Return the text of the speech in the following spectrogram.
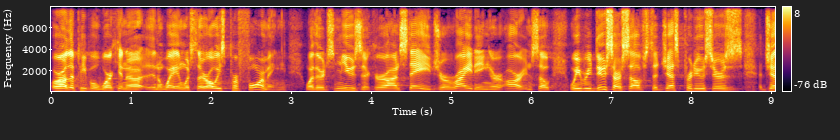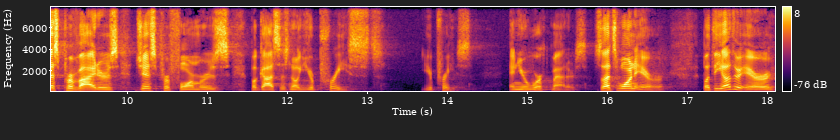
Or other people work in a, in a way in which they're always performing, whether it's music or on stage or writing or art. And so we reduce ourselves to just producers, just providers, just performers. But God says, no, you're priests. You're priests, and your work matters. So that's one error. But the other error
